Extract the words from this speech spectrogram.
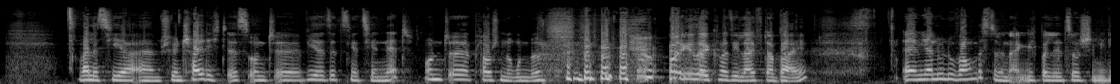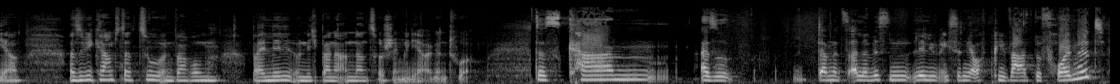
weil es hier ähm, schön schalldicht ist und äh, wir sitzen jetzt hier nett und äh, plauschen eine Runde. und ihr seid quasi live dabei. Ähm, ja, Lulu, warum bist du denn eigentlich bei Lil Social Media? Also wie kam es dazu und warum bei Lil und nicht bei einer anderen Social Media Agentur? Das kam, also damit es alle wissen, Lilly und ich sind ja auch privat befreundet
